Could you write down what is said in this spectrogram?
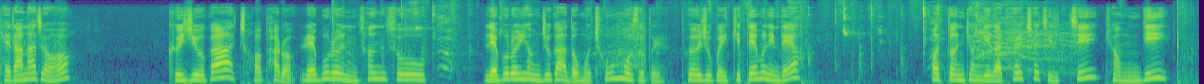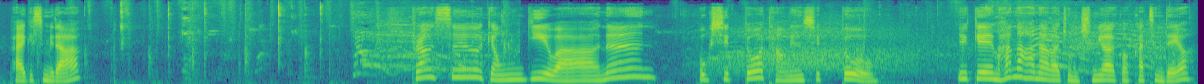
대단하죠. 그 이유가 저 바로 레브론 선수, 레브론 형주가 너무 좋은 모습을 보여주고 있기 때문인데요. 어떤 경기가 펼쳐질지 경기 봐야겠습니다. 프랑스 경기와는 복식도 당연식도 이 게임 하나하나가 좀 중요할 것 같은데요.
